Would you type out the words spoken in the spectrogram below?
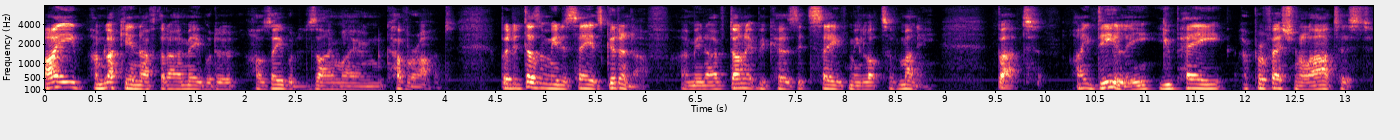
I am lucky enough that I'm able to. I was able to design my own cover art but it doesn't mean to say it's good enough. I mean, I've done it because it saved me lots of money. But ideally, you pay a professional artist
